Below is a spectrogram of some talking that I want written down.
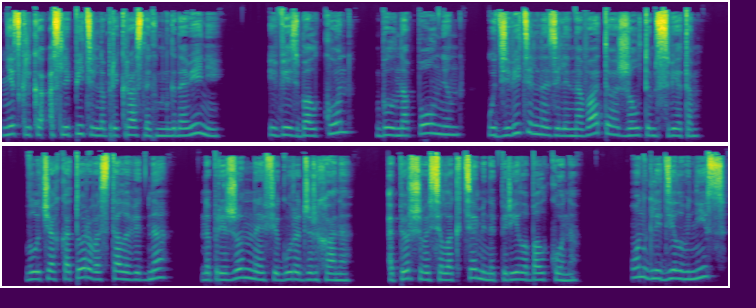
Несколько ослепительно прекрасных мгновений, и весь балкон был наполнен удивительно зеленовато-желтым светом, в лучах которого стала видна напряженная фигура Джерхана, опершегося локтями на перила балкона. Он глядел вниз,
